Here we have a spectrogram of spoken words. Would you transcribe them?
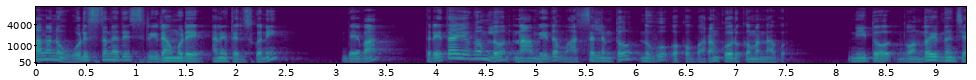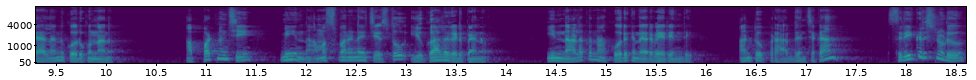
తనను ఓడిస్తున్నది శ్రీరాముడే అని తెలుసుకొని దేవా త్రేతాయుగంలో నా మీద వాత్సల్యంతో నువ్వు ఒక వరం కోరుకోమన్నావు. నీతో ద్వంద్వ యుద్ధం చేయాలని కోరుకున్నాను. అప్పట్నుంచి మీ నామస్మరణే చేస్తూ యుగాలు గడిపాను. ఇన్నాళ్ళకు నా కోరిక నెరవేరింది అంటూ ప్రార్థించగా శ్రీకృష్ణుడు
